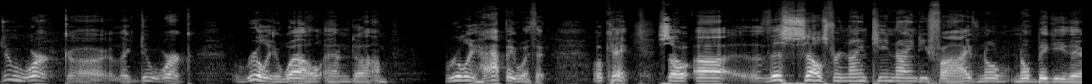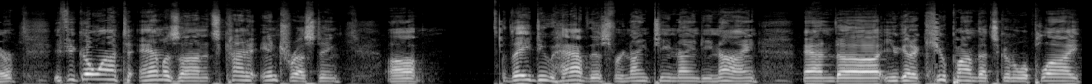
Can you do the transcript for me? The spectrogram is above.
do work. Uh, they do work really well, and I'm really happy with it. Okay, so uh, this sells for 19.95. No no biggie there. If you go on to Amazon, it's kind of interesting. Uh, they do have this for 19.99, and you get a coupon that's going to apply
